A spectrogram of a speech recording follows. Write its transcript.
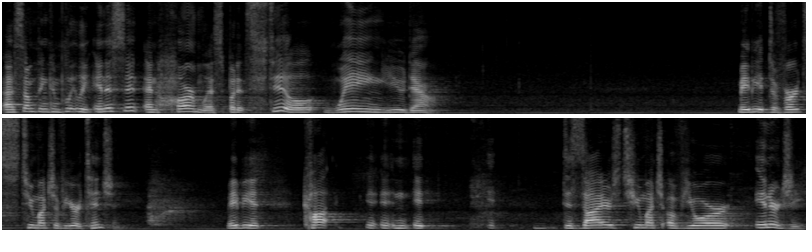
uh, something completely innocent and harmless, but it's still weighing you down. Maybe it diverts too much of your attention. Maybe it, it, it, it desires too much of your energy.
